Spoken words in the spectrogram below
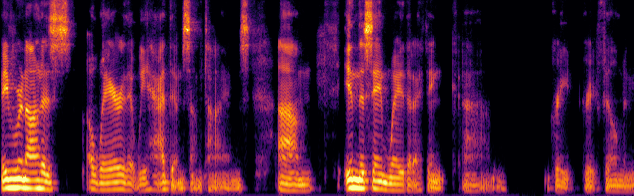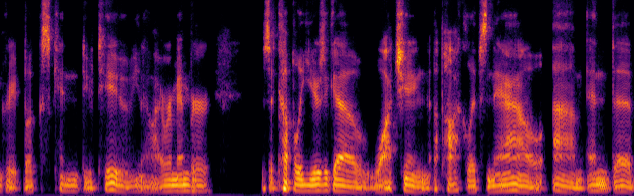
maybe we're not as aware that we had them sometimes um in the same way that i think um great great film and great books can do too. You know i remember was a couple of years ago watching Apocalypse Now, um, and the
